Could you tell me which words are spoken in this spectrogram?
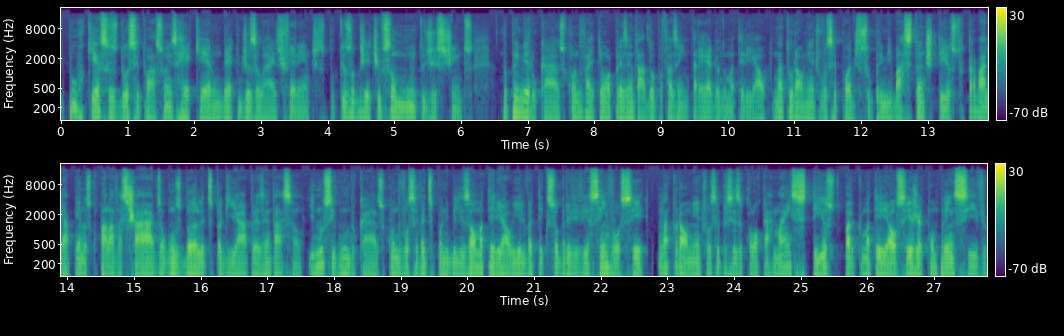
E por que essas duas situações requerem um deck de slides diferentes? Porque os objetivos são muito distintos. No primeiro caso, quando vai ter um apresentador para fazer a entrega do material, naturalmente você pode suprimir bastante texto, trabalhar apenas com palavras-chave, alguns bullets para guiar a apresentação. E no segundo caso, quando você vai disponibilizar o material e ele vai ter que sobreviver sem você, naturalmente você precisa colocar mais texto para que o material seja compreensível.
